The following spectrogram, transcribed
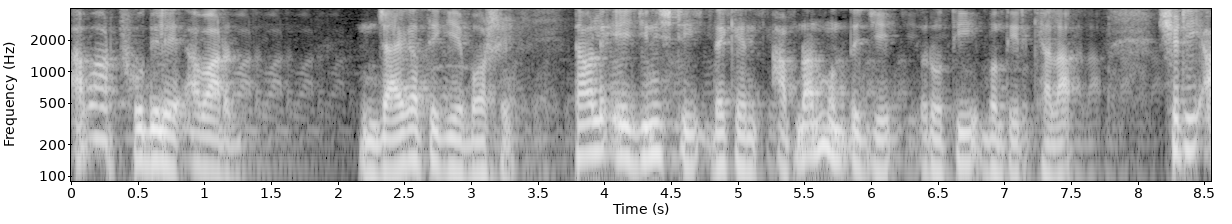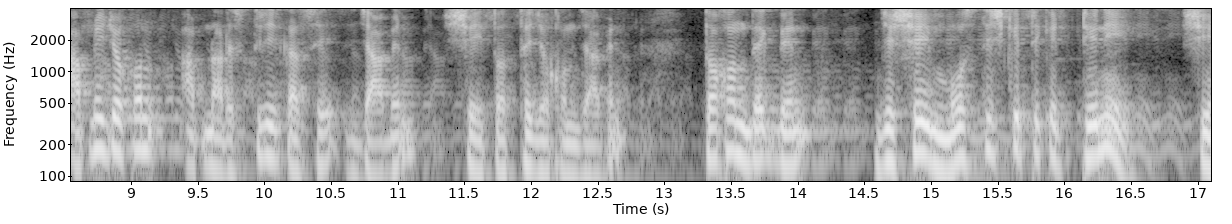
আবার ফু দিলে আবার জায়গাতে গিয়ে বসে। তাহলে এই জিনিসটি দেখেন আপনার মধ্যে যে রতিবন্তির খেলা, সেটি আপনি যখন আপনার স্ত্রীর কাছে যাবেন, সেই তথ্যে যখন যাবেন, তখন দেখবেন যে সেই মস্তিষ্কের থেকে টেনে সে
